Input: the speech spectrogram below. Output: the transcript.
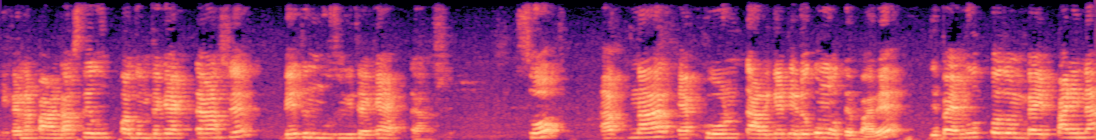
এখানে পার্ট আছে, উৎপাদন থেকে একটা আসে, বেতন, মজুরি থেকে একটা আসে। সো আপনার এখন টার্গেট এরকম হতে পারে যে ভাই আমি উৎপাদন ব্যয় পারি না,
